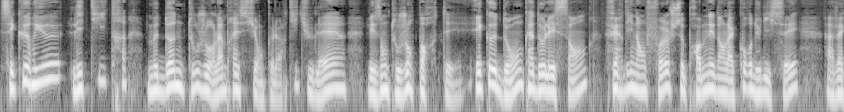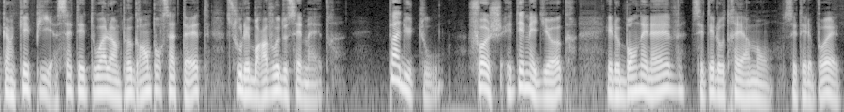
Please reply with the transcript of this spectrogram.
C'est curieux, les titres me donnent toujours l'impression que leurs titulaires les ont toujours portés, et que donc, adolescent, Ferdinand Foch se promenait dans la cour du lycée avec un képi à sept étoiles un peu grand pour sa tête, sous les bravos de ses maîtres. Pas du tout. Foch était médiocre, et le bon élève, c'était Lautréamont, c'était le poète.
